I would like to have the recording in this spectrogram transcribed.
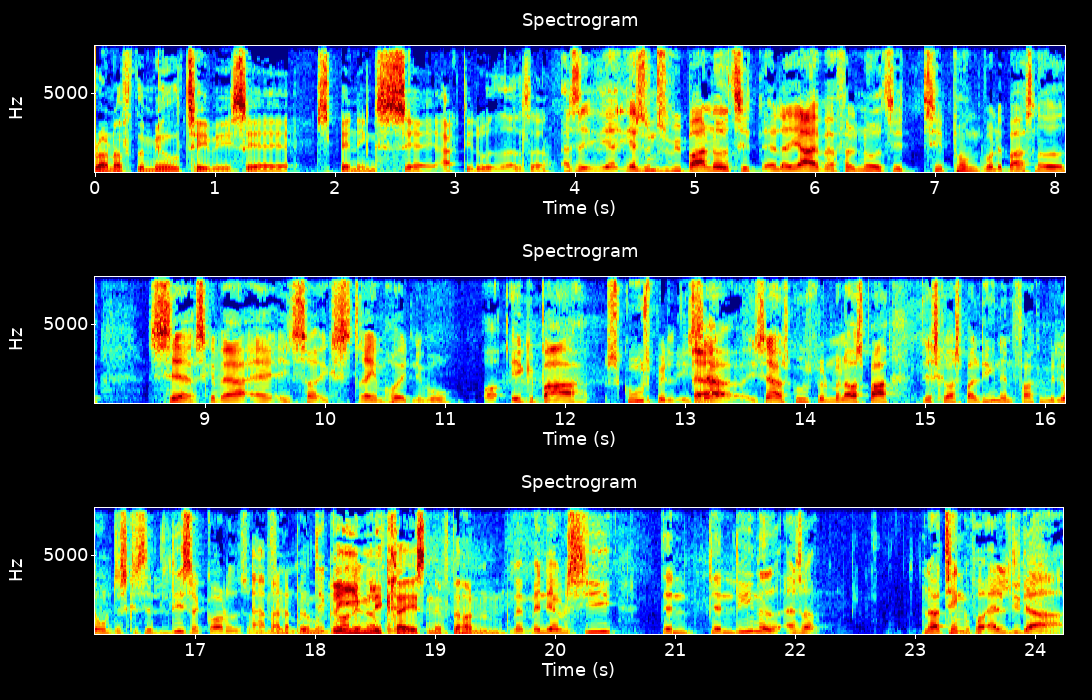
run-of-the-mill tv-serie, spændingsserie-agtigt ud. Altså. Altså, jeg, jeg synes, vi er bare nået til, eller jeg er i hvert fald nået til, til et punkt, hvor det bare er sådan noget, serier skal være af et så ekstremt højt niveau. Og ikke bare skuespil, især, ja. især skuespil, men også bare, det skal også bare ligne en fucking million. Det skal se lige så godt ud som Ja, en man er film. og blevet det det rimelig kredsen efterhånden. Men, men jeg vil sige, den, den lignede, altså, når jeg tænker på alle de der,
